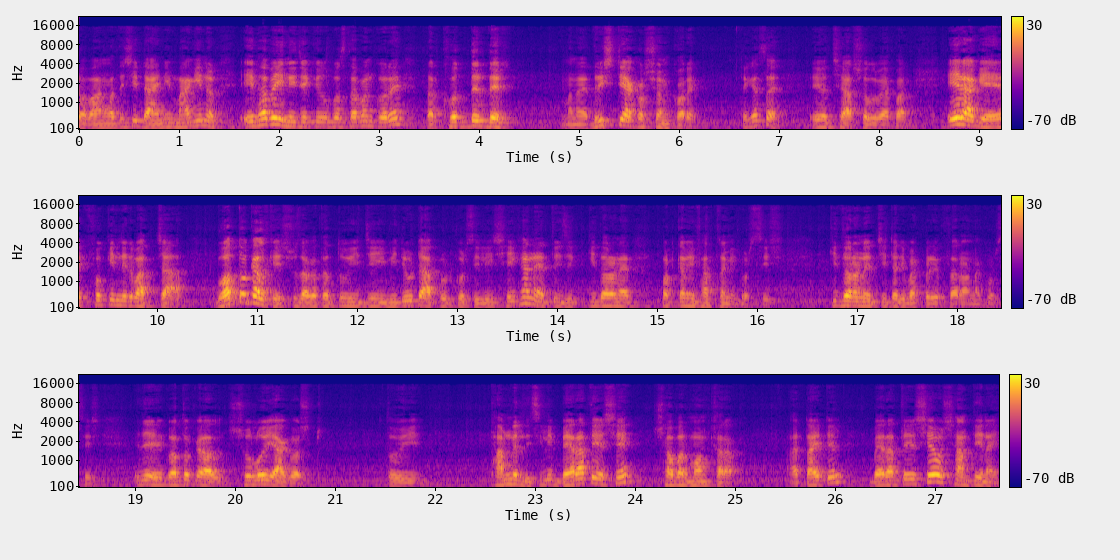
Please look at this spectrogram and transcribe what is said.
বা বাংলাদেশি ডাইনি মাগিনোর এইভাবেই নিজেকে উপস্থাপন করে তার খদ্দেরদের মানে দৃষ্টি আকর্ষণ করে। ঠিক আছে? এই হচ্ছে আসল ব্যাপার। এর আগে ফকিন্নির বাচ্চা, গতকালকে সুজা কথা তুই যে ভিডিওটা আপলোড করছিলি, সেখানে তুই যে কি ধরনের ফটকামি ফাতরামি করছিস, কি ধরনের চিটারি বাটপারি প্রতারণা করছিস, এই যে গতকাল ষোলোই আগস্ট তুই থামনেল দিছিলি, বেড়াতে এসে সবার মন খারাপ। আর টাইটেল বেড়াতে এসেও শান্তি নাই।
